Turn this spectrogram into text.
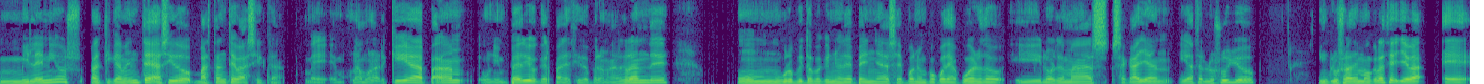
milenios prácticamente ha sido bastante básica. una monarquía, PAM, un imperio que es parecido pero más grande, un grupito pequeño de peña se pone un poco de acuerdo y los demás se callan y hacen lo suyo. Incluso la democracia lleva eh,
